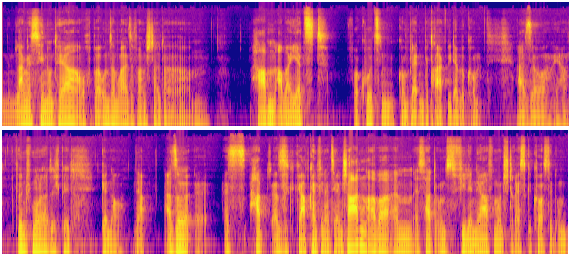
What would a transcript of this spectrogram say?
ein langes Hin und Her, auch bei unserem Reiseveranstalter. Ähm, haben aber jetzt vor kurzem kompletten Betrag wiederbekommen. Also ja. Fünf Monate später. Genau, ja. Also äh, es hat, also es gab keinen finanziellen Schaden, aber ähm, es hat uns viele Nerven und Stress gekostet, um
